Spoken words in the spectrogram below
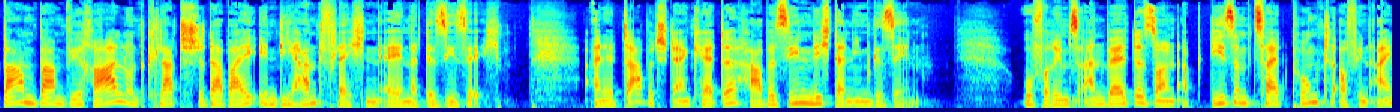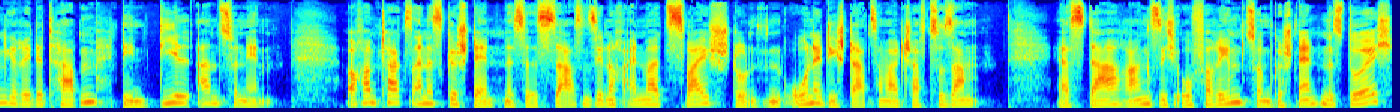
bam bam viral und klatschte dabei in die Handflächen, erinnerte sie sich. Eine David-Sternkette habe sie nicht an ihm gesehen. Oferims Anwälte sollen ab diesem Zeitpunkt auf ihn eingeredet haben, den Deal anzunehmen. Auch am Tag seines Geständnisses saßen sie noch einmal zwei Stunden ohne die Staatsanwaltschaft zusammen. Erst da rang sich Oferim zum Geständnis durch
